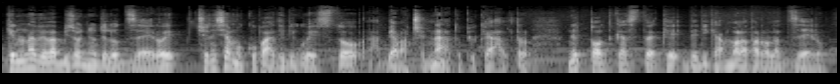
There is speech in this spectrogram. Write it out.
che non aveva bisogno dello zero e ce ne siamo occupati di questo, abbiamo accennato più che altro, nel podcast che dedicammo alla parola zero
